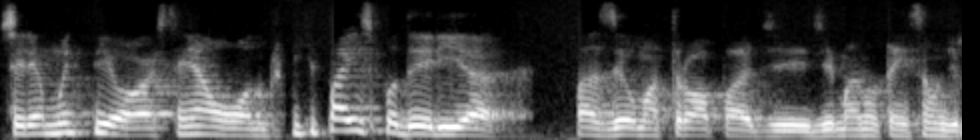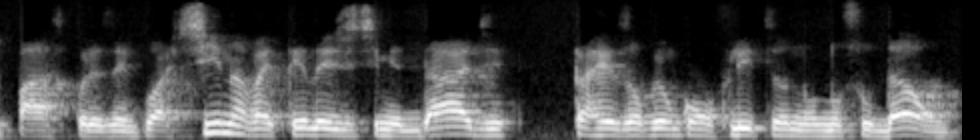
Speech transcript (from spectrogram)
seria muito pior sem a ONU. Porque que país poderia fazer uma tropa de, de manutenção de paz, por exemplo? A China vai ter legitimidade para resolver um conflito no, no Sudão?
